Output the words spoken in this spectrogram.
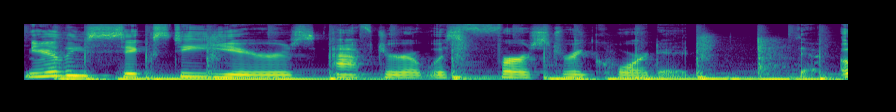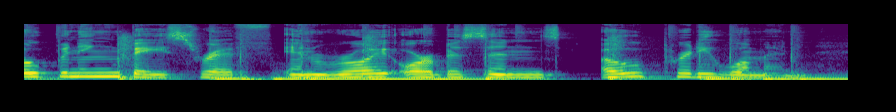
Nearly 60 years after it was first recorded, the opening bass riff in Roy Orbison's Oh Pretty Woman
